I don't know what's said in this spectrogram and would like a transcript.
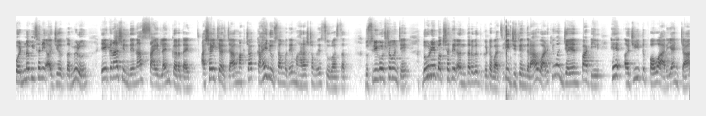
फडणवीस आणि अजित मिळून एकनाथ शिंदेना साईडलाईन करत आहेत अशाही चर्चा मागच्या काही दिवसांमध्ये महाराष्ट्रामध्ये सुरू असतात. दुसरी गोष्ट म्हणजे दोन्ही पक्षातील अंतर्गत गटबाजी. की जितेंद्र आव्हाड किंवा जयंत पाटील हे अजित पवार यांच्या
